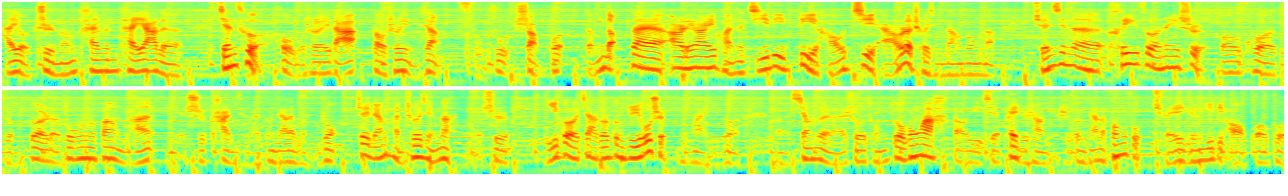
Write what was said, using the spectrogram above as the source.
还有智能胎温胎压的监测、后部车雷达、倒车影像、辅助上坡等等。在2021款的吉利帝豪 GL 的车型当中呢。全新的黑色内饰，包括整个的多功能方向盘，也是看起来更加的稳重。这两款车型呢，也是一个价格更具优势，另外一个相对来说从做工啊到一些配置上也是更加的丰富。全液晶仪表，包括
